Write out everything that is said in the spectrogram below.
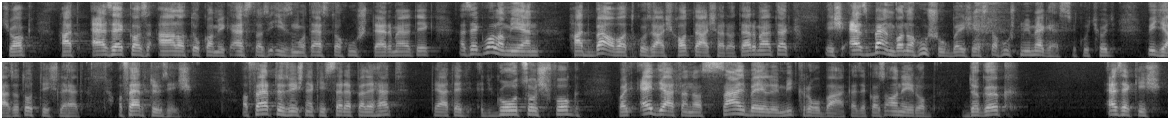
csak hát ezek az állatok, amik ezt az izmot, ezt a húst termelték, ezek valamilyen hát beavatkozás hatására termeltek, és ez ben van a húsukban is, ezt a húst mi megesszük, úgyhogy vigyázat, ott is lehet. A fertőzés. A fertőzésnek is szerepe lehet, tehát egy, egy gócos fog, vagy egyáltalán a szájba élő mikróbák, ezek az anérob dögök, ezek is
